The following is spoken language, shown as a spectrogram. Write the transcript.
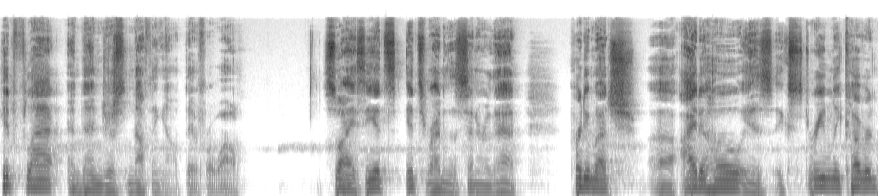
hit flat, and then just nothing out there for a while. So I see it's it's right in the center of that pretty much uh, Idaho is extremely covered.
